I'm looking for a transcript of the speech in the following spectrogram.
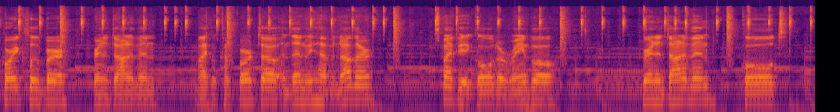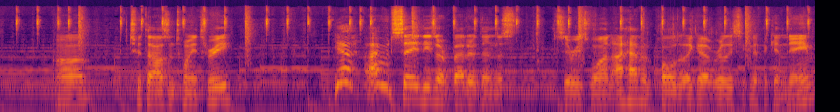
Corey Kluber, Brendan Donovan, Michael Conforto, and then we have another. Might be a gold or rainbow. Brendan Donovan, gold, um, 2023. Yeah, I would say these are better than this series one. I haven't pulled like a really significant name,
